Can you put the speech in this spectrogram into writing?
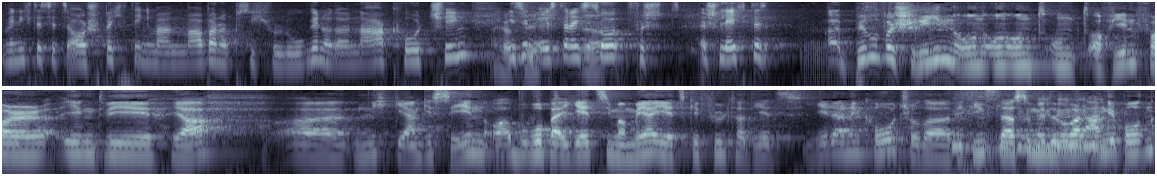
wenn ich das jetzt ausspreche, denke ich mal, war bei einer Psychologin oder einer Coaching, ist in Österreich ja. so ein schlechtes ein bisschen verschrien und, und, und, und auf jeden Fall irgendwie, ja, äh, nicht gern gesehen, wobei jetzt immer mehr, jetzt gefühlt hat jetzt jeder einen Coach oder die Dienstleistung wird überall angeboten,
